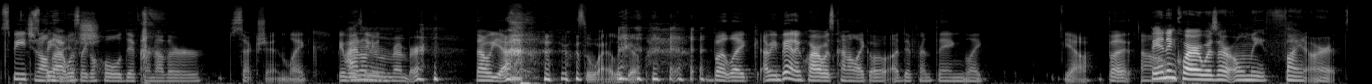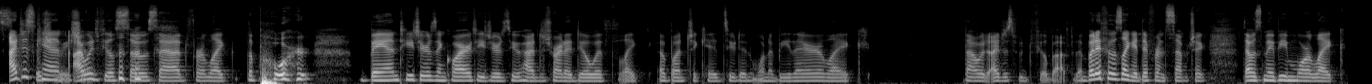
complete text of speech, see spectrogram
speech and all that was like a whole different other section like it I wasn't don't even remember. oh yeah it was a while ago but like i mean band and choir was kind of like a, a different thing like yeah but um, Band and choir was our only fine arts. I just can't. I would feel so sad for like the poor band teachers and choir teachers who had to try to deal with like a bunch of kids who didn't want to be there. Like that would I just would feel bad for them. But if it was like a different subject that was maybe more like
